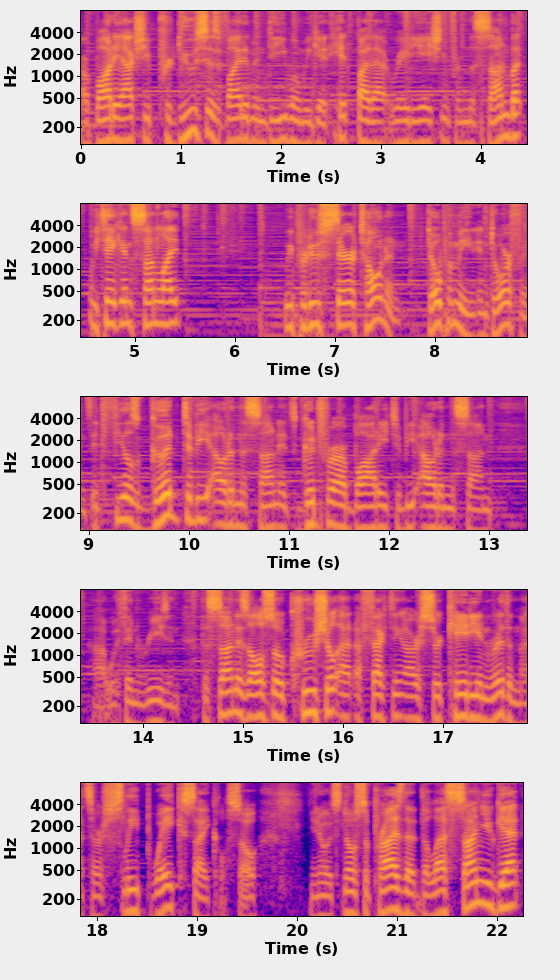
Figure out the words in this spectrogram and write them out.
our body actually produces vitamin D when we get hit by that radiation from the sun, but we take in sunlight, we produce serotonin, dopamine, endorphins. It feels good to be out in the sun. It's good for our body to be out in the sun uh, within reason. The sun is also crucial at affecting our circadian rhythm. That's our sleep wake cycle. So, you know, it's no surprise that the less sun you get,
